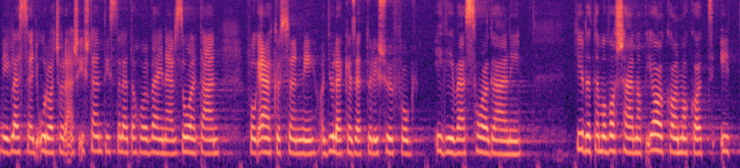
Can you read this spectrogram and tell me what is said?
még lesz egy urvacsorás istentisztelet, ahol Weiner Zoltán fog elköszönni a gyülekezettől, és ő fog igével szolgálni. Hirdetem a vasárnapi alkalmakat itt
